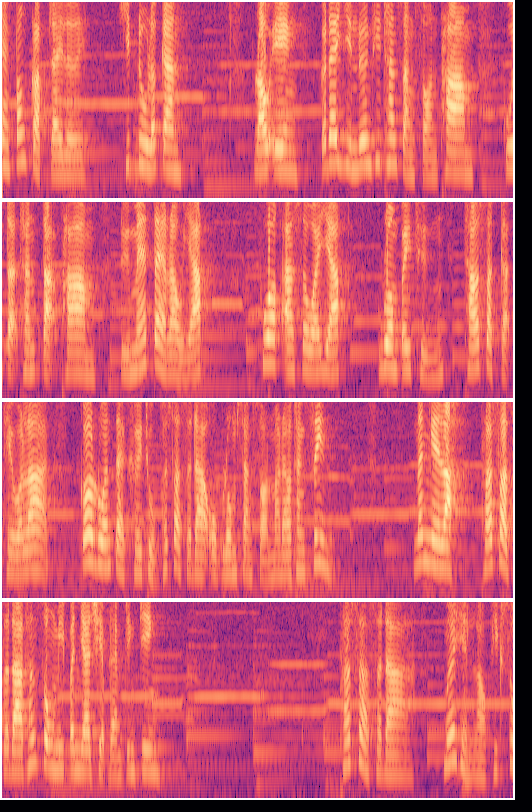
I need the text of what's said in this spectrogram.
ยังต้องกลับใจเลย คิดดูแล้วกัน เราเองก็ได้ยินเรื่องที่ท่านสั่งสอนพราหมณ์กุตะทันตะพราหมณ์ หรือแม้แต่เรายักษ์ พวกอาสวยักษ์ รวมไปถึงเท้าสักกะเทวราช ก็ล้วนแต่เคยถูกพระศาสดาอบรมสั่งสอนมาแล้วทั้งสิ้น นั่นไงล่ะ พระศาสดาท่านทรงมีปัญญาเฉียบแหลมจริง ๆ พระศาสดาเมื่อเห็นเหล่าภิกษุ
